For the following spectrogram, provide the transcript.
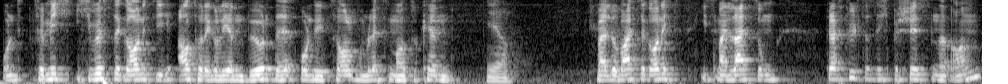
Und für mich, ich wüsste gar nicht, wie ich autoregulieren würde, ohne die Zahlen vom letzten Mal zu kennen. Ja. Weil du weißt ja gar nicht, ist meine Leistung, vielleicht fühlt es sich beschissener an,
